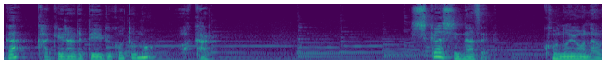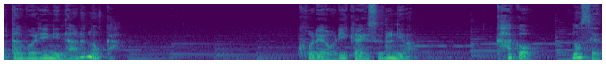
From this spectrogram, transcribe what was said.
がかけられていることもわかる。しかしなぜこのような歌ぶりになるのか？これを理解するには過去の設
